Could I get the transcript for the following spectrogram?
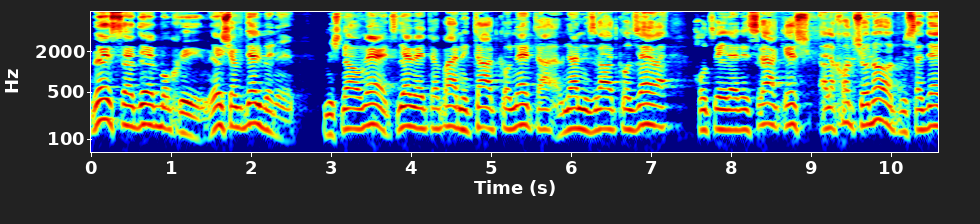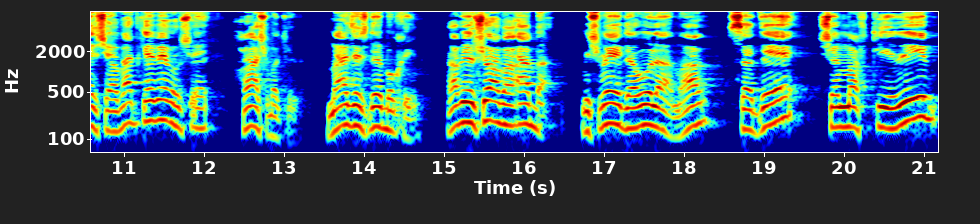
ושדה בוכים. יש הבדל ביניהם. המשנה אומרת, שדה בית הפרס ניטעת כל נטע, אמנם נזרעת כל זרע, חוץ מאלה נסרק, יש הלכות שונות בשדה שעבד קבר או שחרש בקבר. מה זה שדה בוכים? רבי יהושע אמר אבא, משמי דרולה אמר, שדה שמפטירים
